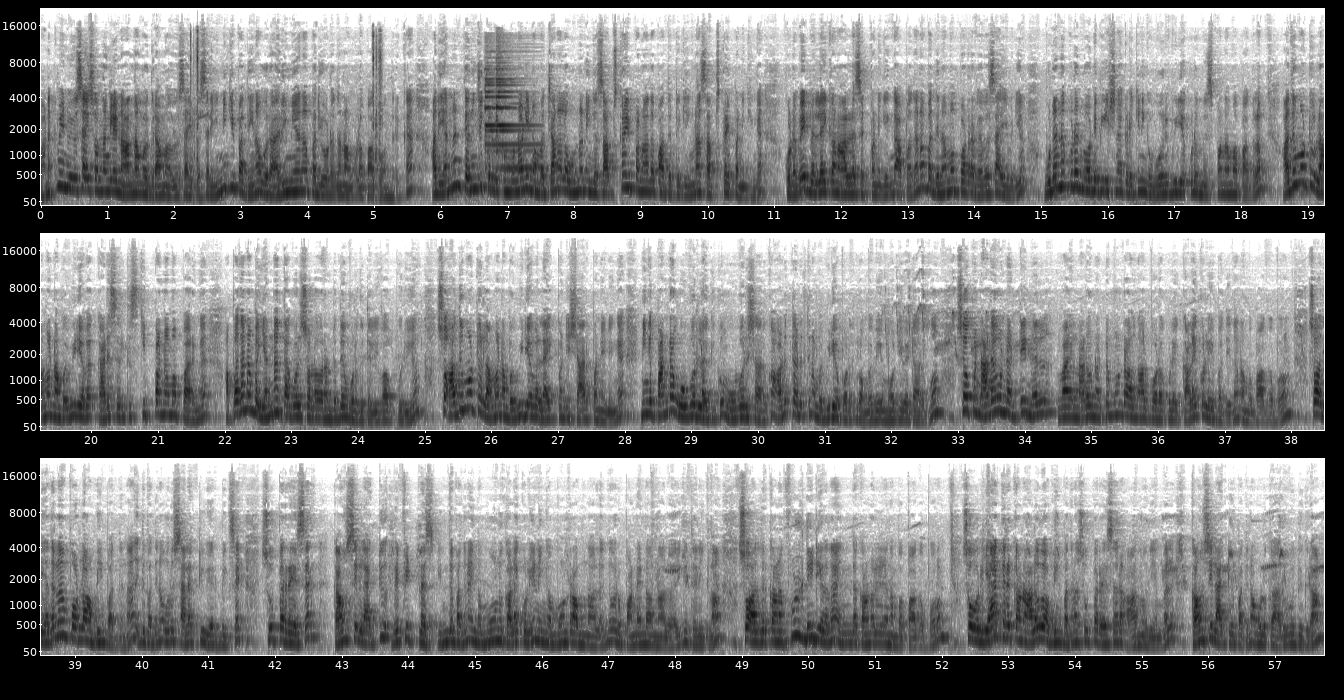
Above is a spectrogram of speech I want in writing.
வணக்கம் என் விவசாய சொந்தங்களே நான் தான் உங்க கிராம விவசாயி பேசுறேன். இன்னைக்கு பாத்தீங்கன்னா ஒரு அருமையான பதிவோட தான் நான் உங்களை பார்க்க வந்திருக்கேன். அது என்னன்னு தெரிஞ்சுக்கிறதுக்கு முன்னாடி நம்ம சேனலை இன்னும் நீங்க சப்ஸ்கிரைப் பண்ணாத பார்த்துட்டு இருக்கீங்கன்னா சப்ஸ்கிரைப் பண்ணிக்கோங்க. கூடவே பெல் ஐக்கான் ஆல்ல செட் பண்ணிக்கோங்க. அப்பதான் நம்ம தினமும் போடுற விவசாய வீடியோ உடனுக்குடன் நோட்டிபிகேஷனா கிடைக்கும். நீங்க ஒரு வீடியோ கூட மிஸ் பண்ணாம பார்க்கலாம். அது மட்டும் இல்லாம நம்ம வீடியோவை கடைசி வரைக்கும் ஸ்கிப் பண்ணாம பாருங்க. அப்பதான் நம்ம என்ன தகவல் சொல்ல வரன்றது உங்களுக்கு தெளிவா புரியும். சோ அது மட்டும் இல்லாம நம்ம வீடியோவை லைக் பண்ணி ஷேர் பண்ணிடுங்க. நீங்க பண்ற ஒவ்வொரு லைக்குக்கும் ஒவ்வொரு ஷேருக்கும் அடுத்தடுத்து நம்ம வீடியோ போடுறதுக்கு ரொம்பவே மோட்டிவேட்டாக இருக்கும். ஸோ இப்போ நடவு நட்டு நெல் வயல் நடவு நட்டு மூன்றாவது நாள் போடக்கூடிய கலைக்கொல்லியை பற்றி தான் நம்ம பார்க்க போகிறோம் ஸோ அது எதெல்லாம் போடலாம் அப்படின்னு பார்த்தீங்கன்னா இது பார்த்தீங்கன்னா ஒரு selective herbicide Super Racer Council Active Refit Plus இந்த பார்த்தீங்கன்னா இந்த மூணு கலைக்கொல்லியும் நீங்கள் மூன்றாவது நாள்லேருந்து ஒரு பன்னெண்டாம் நாள் வரைக்கும் தெளிக்கலாம். ஸோ அதற்கான ஃபுல் டீட்டெயில் தான் இந்த காணொலியில் நம்ம பார்க்க போகிறோம் ஸோ ஒரு ஏக்கருக்கான அளவு அப்படின்னு பார்த்தீங்கன்னா Super Racer 600 ML Council Active பார்த்தீங்கன்னா உங்களுக்கு அறுபது கிராம்.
